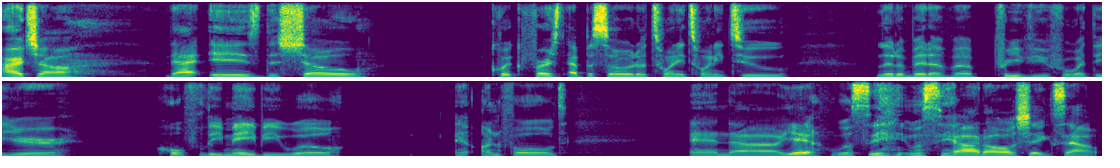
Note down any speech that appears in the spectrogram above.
All right, y'all. That is the show. Quick first episode of 2022. Little bit of a preview for what the year hopefully maybe will unfold. And uh, yeah, we'll see. We'll see how it all shakes out.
